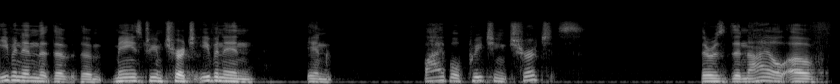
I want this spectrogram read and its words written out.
even in the, the, the mainstream church, even in in Bible preaching churches, there is denial of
